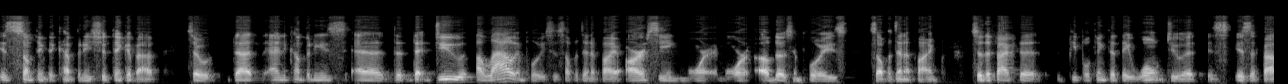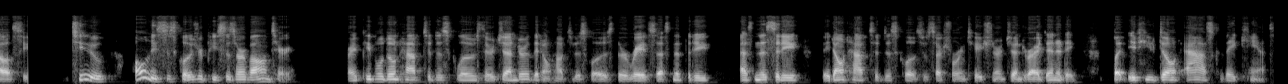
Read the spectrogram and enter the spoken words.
is something that companies should think about. So that and companies uh, that, that do allow employees to self-identify are seeing more and more of those employees self-identifying. So the fact that people think that they won't do it is, is a fallacy. Two, all these disclosure pieces are voluntary, right? People don't have to disclose their gender. They don't have to disclose their race, ethnicity, ethnicity. They don't have to disclose their sexual orientation or gender identity. But if you don't ask, they can't.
